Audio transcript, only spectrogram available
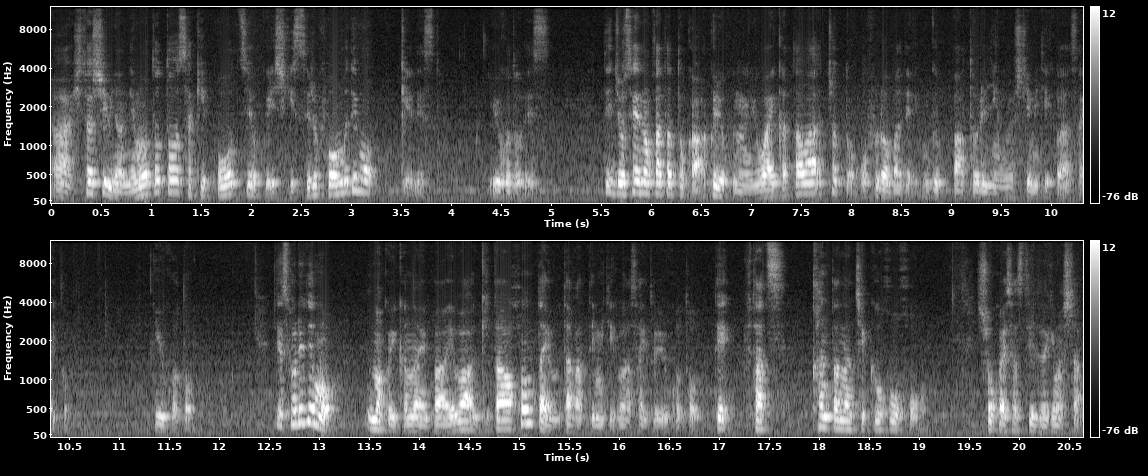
あ人差し指の根元と先っぽを強く意識するフォームでも OK ですということです。で女性の方とか握力の弱い方は、ちょっとお風呂場でグッパートレーニングをしてみてくださいということ。でそれでもうまくいかない場合は、ギター本体を疑ってみてくださいということで、2つ簡単なチェック方法を紹介させていただきました。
